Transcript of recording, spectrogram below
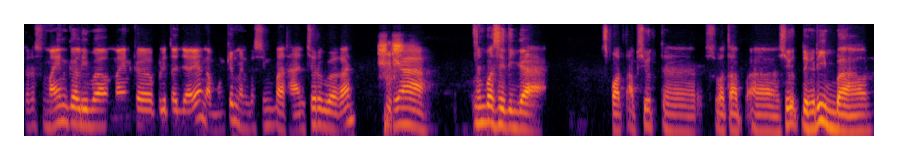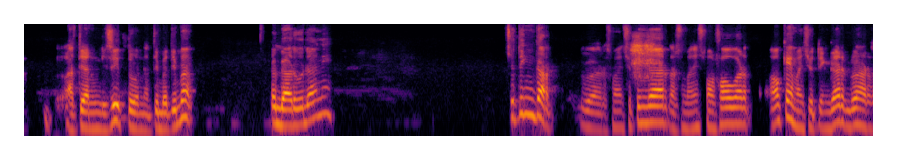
Terus main ke Liba, main ke Pelita Jaya nggak mungkin main posisi 4. Hancur gue kan. Ya. Main posisi 3. Spot up shooter, spot up eh, shooting, rebound, latihan di situ. Nah tiba-tiba ke Garuda nih, shooting guard. Gue harus main shooting guard, harus main small forward. Oke, main shooting guard, gue harus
